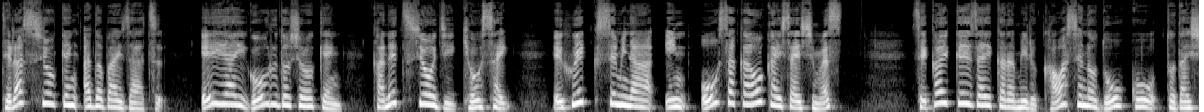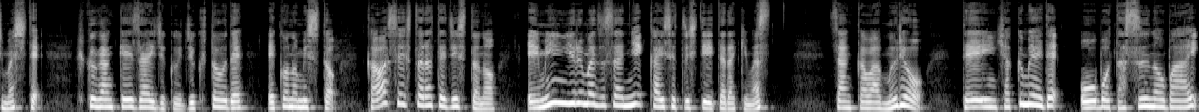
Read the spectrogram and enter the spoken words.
テラス証券アドバイザーズ AI ゴールド証券加熱商事共催 FX セミナー in 大阪を開催します。世界経済から見る為替の動向と題しまして、福眼経済塾塾頭でエコノミスト、為替ストラテジストのエミン・ユルマズさんに解説していただきます。参加は無料、定員100名で応募多数の場合、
